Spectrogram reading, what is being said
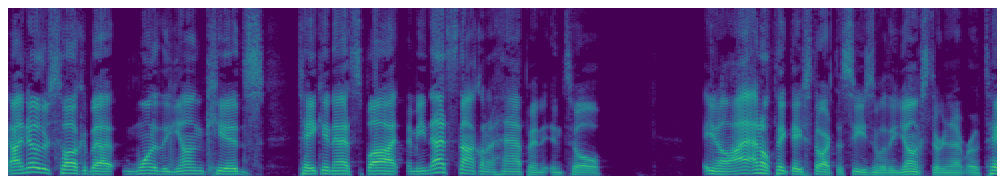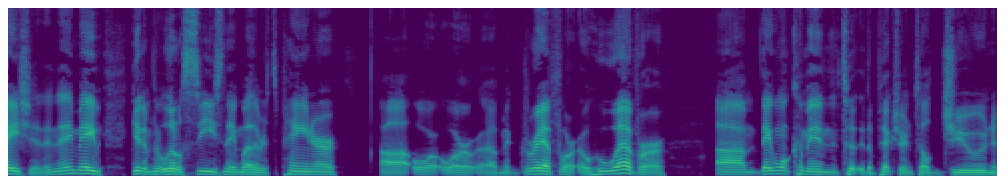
I know there's talk about one of the young kids taking that spot. I mean, that's not going to happen until you know, I, I, don't think they start the season with a youngster in that rotation, and they may get him a little seasoning, whether it's Painter uh, or or uh, McGriff or, or whoever. Um, they won't come into the picture until June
